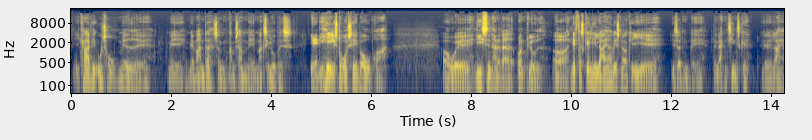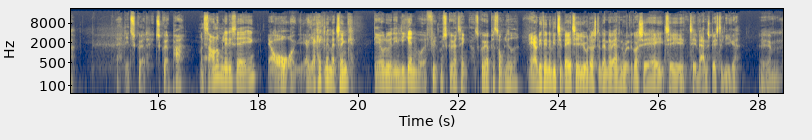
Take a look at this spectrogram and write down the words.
Icardi utro med, øh, med, med Wanda, som kom sammen med Maxi Lopez. En af de helt store sæbeoperaer og øh, lige siden har der været ondt blod, og lidt forskellige lejre, hvis nok, i, øh, i sådan det, den argentinske øh, lejr. Ja, det er et skørt, et skørt par. Man savner dem lidt i serie, ikke? Jo, og jeg, jeg kan ikke lade med at tænke. Det er jo en ligaen, hvor er fyldt med skøre ting og skøre personligheder. Ja, og det vender vi tilbage til jo også, det der med, hvad er det nu, der går Serie A til, til verdens bedste liga. Øhm,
